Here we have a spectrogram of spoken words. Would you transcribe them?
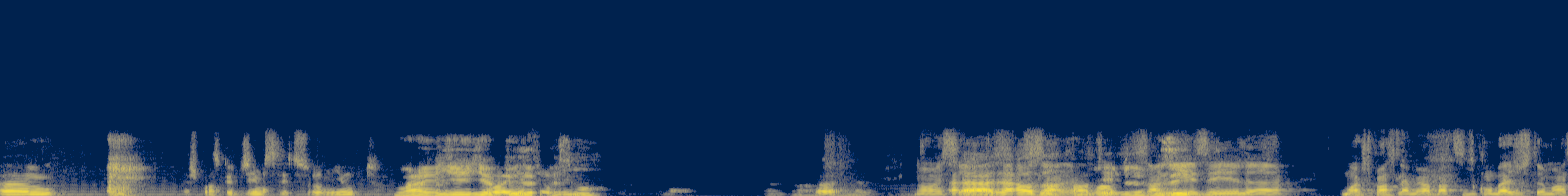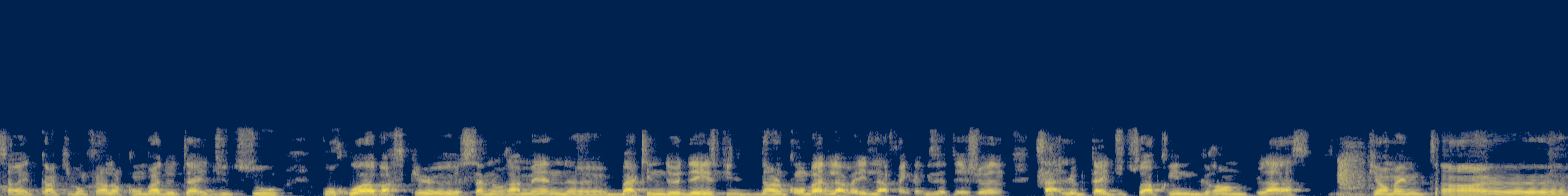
Euh, je pense que James est sur mute. Ouais, il n'y a, Ouais, plus il de sur pression. Non, ça, là, on sans, sans- niaiser, là. Moi, je pense que la meilleure partie du combat, justement, ça va être quand ils vont faire leur combat de taijutsu. Pourquoi? Parce que ça nous ramène euh, back in the days. Puis dans le combat de la vallée de la fin, quand ils étaient jeunes, ça, le taijutsu a pris une grande place. Puis en même temps, euh,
